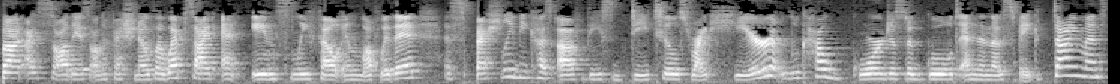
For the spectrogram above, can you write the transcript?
but I saw this on the Fashion Nova website and instantly fell in love with it, especially because of these details right here. Look how gorgeous the gold and then those fake diamonds.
